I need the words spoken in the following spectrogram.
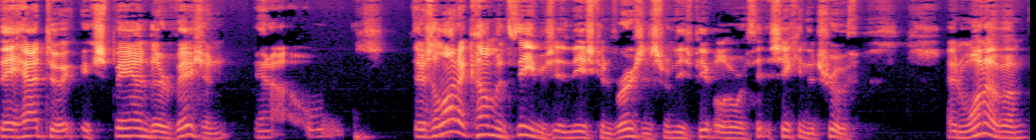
they had to expand their vision. And uh, there's a lot of common themes in these conversions from these people who are th- seeking the truth, and one of them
